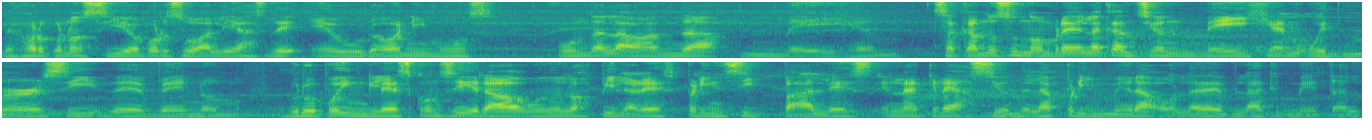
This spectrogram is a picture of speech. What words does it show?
mejor conocido por su alias de Euronymous, funda la banda Mayhem, sacando su nombre de la canción Mayhem with Mercy de Venom, grupo inglés considerado uno de los pilares principales en la creación de la primera ola de black metal.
